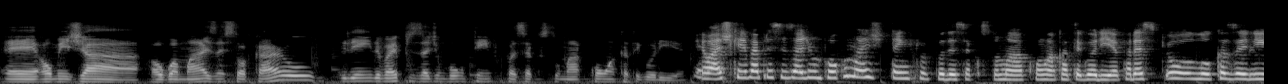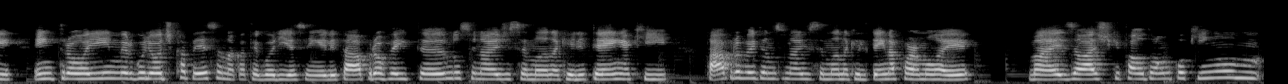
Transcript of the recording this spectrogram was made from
é, almejar algo a mais na Stock Car ou ele ainda vai precisar de um bom tempo para se acostumar com a categoria? Eu acho que ele vai precisar de um pouco mais de tempo para poder se acostumar com a categoria. Parece que o Lucas ele entrou e mergulhou de cabeça na categoria, assim, ele tá aproveitando os finais de semana que ele tem aqui, tá aproveitando os finais de semana que ele tem na Fórmula E, mas eu acho que faltou um pouquinho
